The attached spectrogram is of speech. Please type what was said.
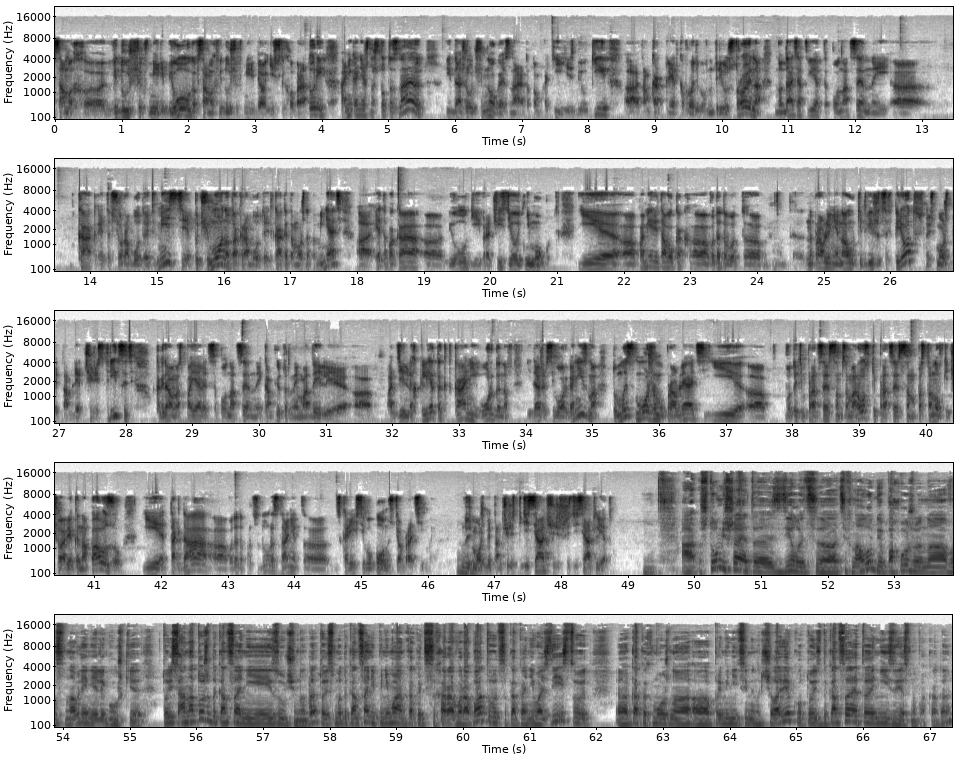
самых э, ведущих в мире биологов, самых ведущих в мире биологических лабораторий, они, конечно, что-то знают и даже очень многое знают о том, какие есть белки, э, там, как клетка вроде бы внутри устроена, но дать ответ полноценный э, как это все работает вместе, почему оно так работает, как это можно поменять, а, это пока а, биологи и врачи сделать не могут. И а, по мере того, как вот это вот направление науки движется вперед, то есть, может быть, там лет через 30, когда у нас появятся полноценные компьютерные модели отдельных клеток, тканей, органов и даже всего организма, то мы сможем управлять и вот этим процессом заморозки, процессом постановки человека на паузу, и тогда э, вот эта процедура станет, э, скорее всего, полностью обратимой. Ну, то есть, может быть, там через 50, через 60 лет. А что мешает э, сделать э, технологию, похожую на восстановление лягушки? То есть она тоже до конца не изучена, да? То есть мы до конца не понимаем, как эти сахара вырабатываются, как они воздействуют, э, как их можно применить именно к человеку. То есть до конца это неизвестно пока, да?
